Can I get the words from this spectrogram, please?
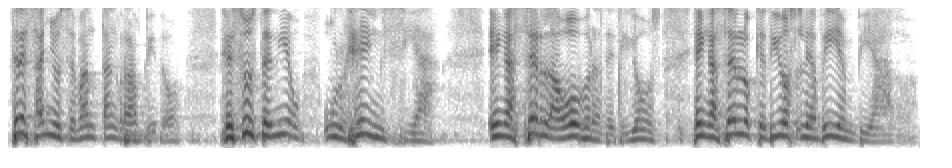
Tres años se van tan rápido. Jesús tenía urgencia en hacer la obra de Dios, en hacer lo que Dios le había enviado.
